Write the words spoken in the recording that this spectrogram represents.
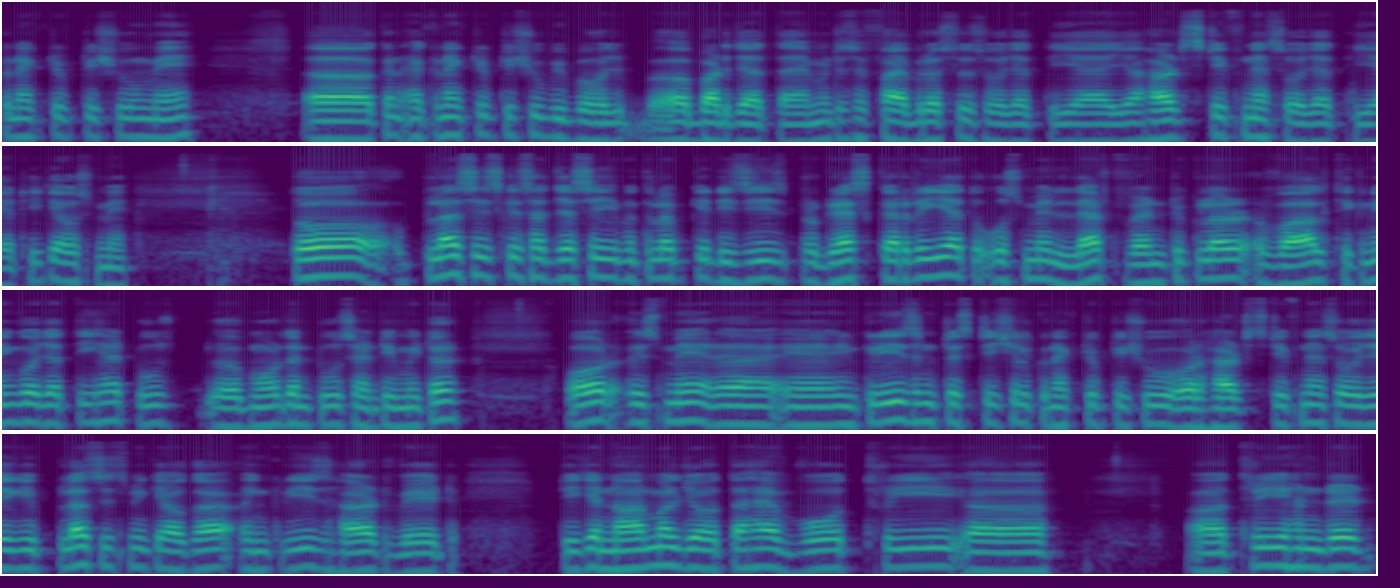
कनेक्टिव टिश्यू में कनेक्टिव टिश्यू भी बढ़ जाता है मीटर से फाइब्रोसिस हो जाती है, या हार्ट स्टिफनेस हो जाती है, ठीक है, उसमें। तो प्लस इसके साथ जैसे ही मतलब कि डिज़ीज़ प्रोग्रेस कर रही है तो उसमें लेफ़्ट वेंट्रिकुलर वाल थिकनिंग हो जाती है to more than two centimetre और इसमें इंक्रीज़ इंटस्टिशियल कनेक्टिव टिश्यू और हार्ट स्टिफनेस हो जाएगी प्लस इसमें क्या होगा इंक्रीज़ हार्ट वेट ठीक है नॉर्मल जो होता है, वो three three hundred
